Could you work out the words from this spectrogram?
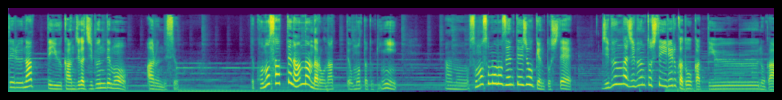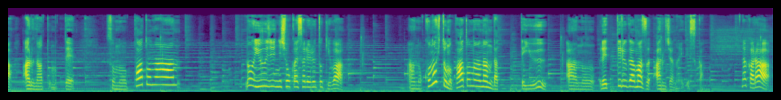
てるなっていう感じが自分でもあるんですよ。でこの差って何なんだろうなって思った時にあのそもそもの前提条件として自分が自分として入れるかどうかっていうのがあるなと思ってそのパートナーの友人に紹介される時はあのこの人のパートナーなんだっていうあのレッテルがまずあるじゃないですか。だから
